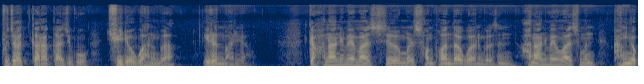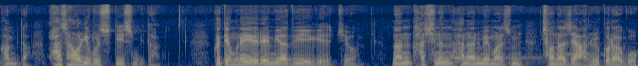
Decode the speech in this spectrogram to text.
부젓가락 가지고 쥐려고 하는가? 이런 말이에요. 그러니까 하나님의 말씀을 선포한다고 하는 것은 하나님의 말씀은 강력합니다. 화상을 입을 수도 있습니다. 그 때문에 예레미야도 얘기했죠. 나는 다시는 하나님의 말씀 전하지 않을 거라고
